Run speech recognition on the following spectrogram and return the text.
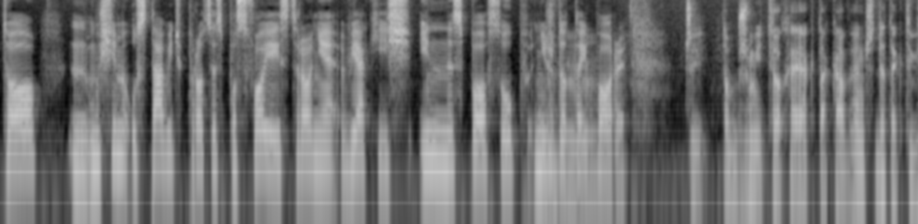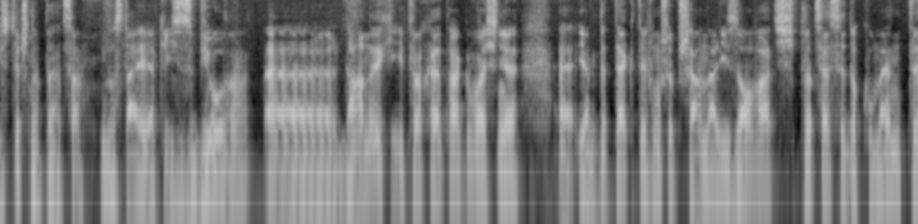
to mm, musimy ustawić proces po swojej stronie w jakiś inny sposób niż mhm. do tej mhm. pory. Czyli to brzmi trochę jak taka wręcz detektywistyczna praca. Dostaję jakiś zbiór e, danych i trochę tak właśnie e, jak detektyw muszę przeanalizować procesy, dokumenty,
